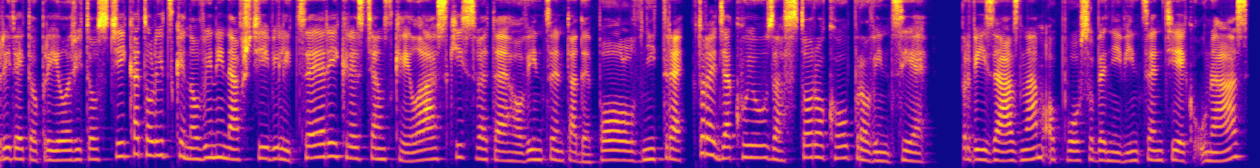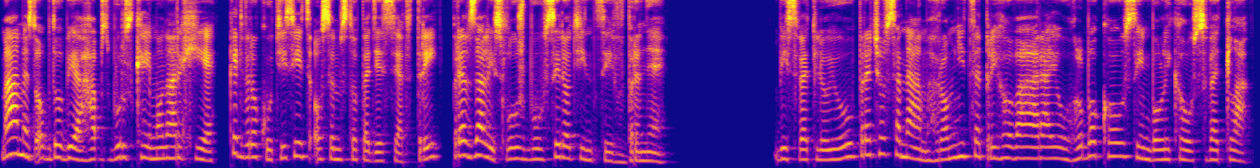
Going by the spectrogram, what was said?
Pri tejto príležitosti katolícke noviny navštívili céry kresťanskej lásky svätého Vincenta de Paul v Nitre, ktoré ďakujú za 100 rokov provincie. Prvý záznam o pôsobení Vincentiek u nás máme z obdobia Habsburskej monarchie, keď v roku 1853 prevzali službu v sirotinci v Brne. Vysvetľujú, prečo sa nám hromnice prihovárajú hlbokou symbolikou svetla.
